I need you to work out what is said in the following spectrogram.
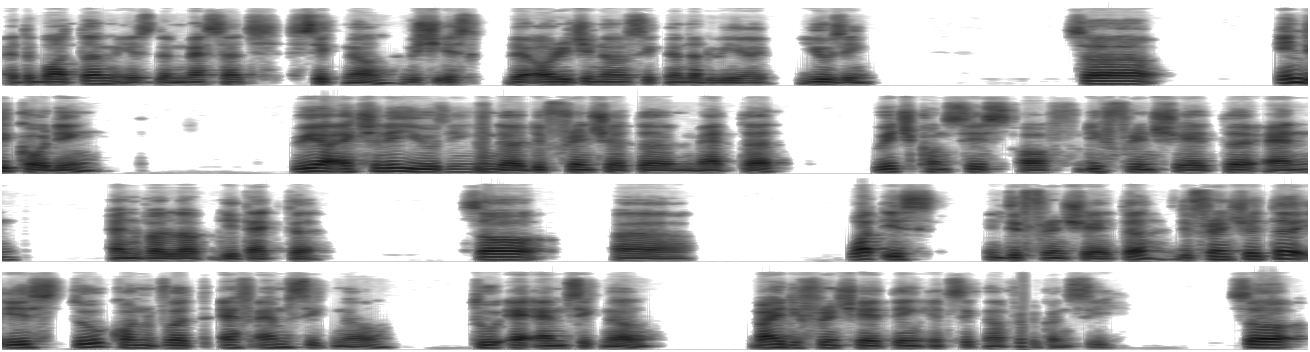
at the bottom is the message signal, which is the original signal that we are using. So in decoding, we are actually using the differentiator method, which consists of differentiator and envelope detector. So uh, what is differentiator? Differentiator is to convert FM signal to AM signal by differentiating its signal frequency. So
